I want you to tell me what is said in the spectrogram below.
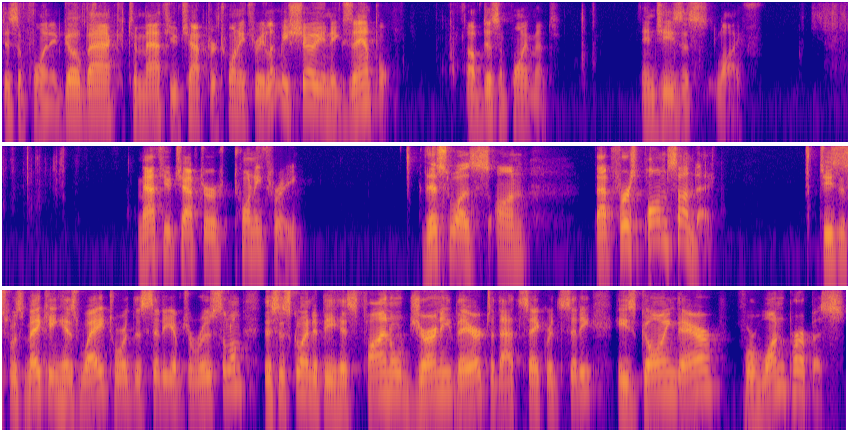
disappointed. Go back to Matthew chapter 23. Let me show you an example of disappointment in Jesus' life. Matthew chapter 23. This was on that first Palm Sunday. Jesus was making his way toward the city of Jerusalem. This is going to be his final journey there to that sacred city. He's going there for one purpose,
